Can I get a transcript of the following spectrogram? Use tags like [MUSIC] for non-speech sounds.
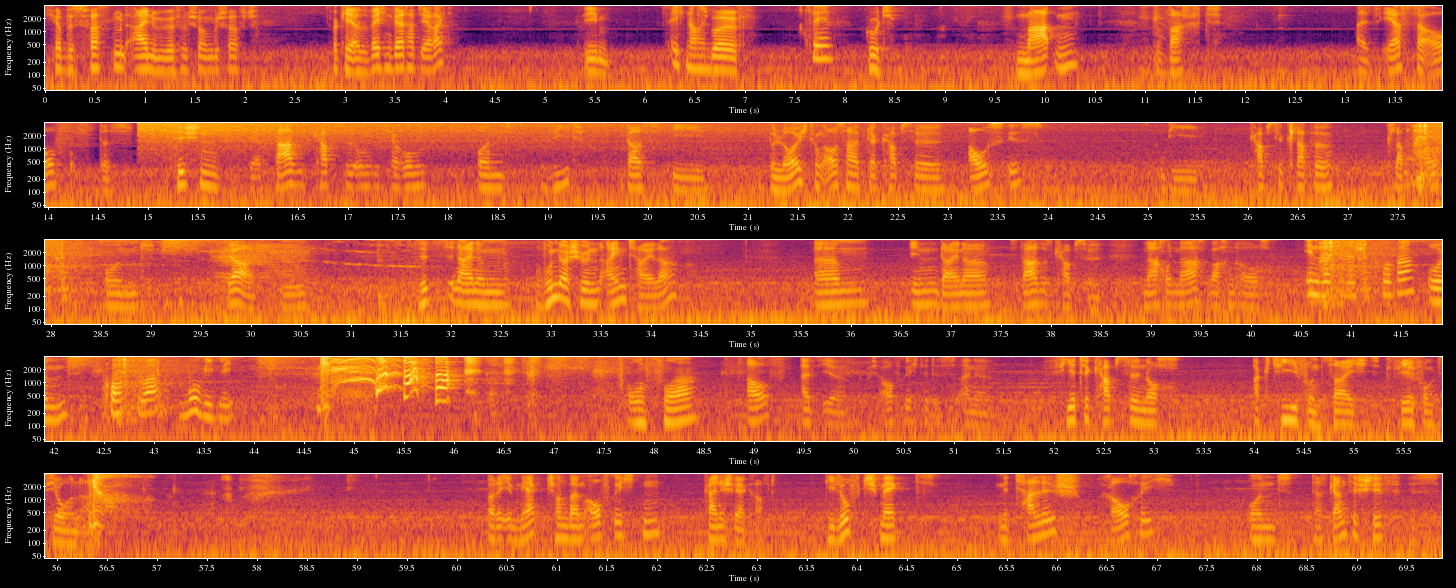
Ich habe es fast mit einem Würfel schon geschafft. Okay, also welchen Wert habt ihr erreicht? 7. Ich neun. 12. Zehn. Gut. Martin wacht als erster auf, das Zischen der Stasis-Kapsel um sich herum und sieht, dass die Beleuchtung außerhalb der Kapsel aus ist. Die Kapselklappe klappt auf und ja, du sitzt in einem wunderschönen Einteiler ähm, in deiner Stasis-Kapsel. Nach und nach wachen auch Insatirische Kurve. und François Mobili. François auf. Als ihr aufrichtet, ist eine vierte Kapsel noch aktiv und zeigt Fehlfunktion an. [LAUGHS] Oder ihr merkt schon beim Aufrichten keine Schwerkraft. Die Luft schmeckt metallisch, rauchig und das ganze Schiff ist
